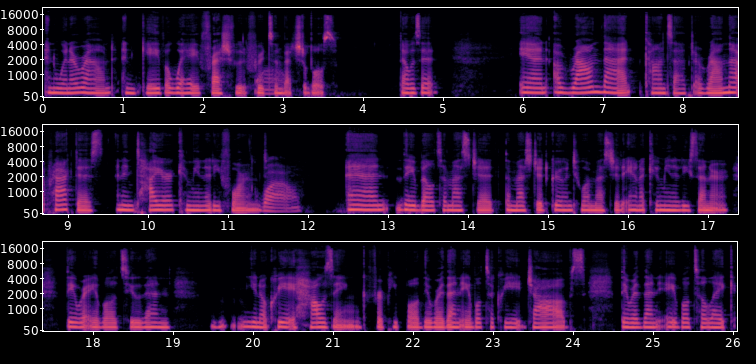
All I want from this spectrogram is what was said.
and went around and gave away fresh food, fruits, and vegetables. That was it. And around that concept, around that practice, an entire community formed. Wow. And they built a masjid. The masjid grew into a masjid and a community center. They were able to then, you know, create housing for people. They were then able to create jobs. They were then able to like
